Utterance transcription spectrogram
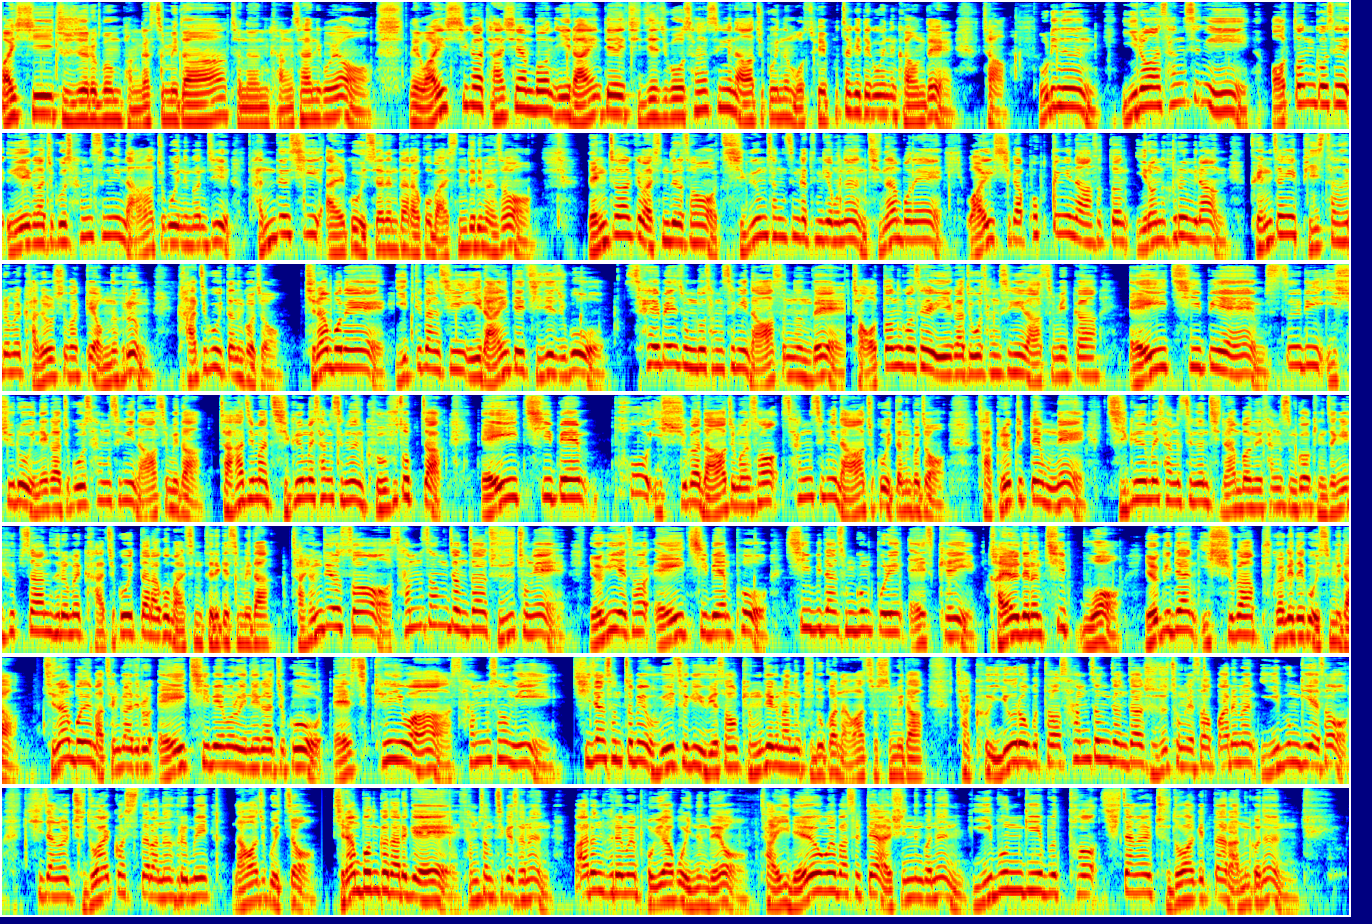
YC 주주 여러분 반갑습니다. 저는 강산이고요. 네, YC가 다시 한번 이 라인대에 지지해주고 상승이 나와주고 있는 모습이 포착이 되고 있는 가운데 자, 우리는 이러한 상승이 어떤 것에 의해 가지고 상승이 나와주고 있는 건지 반드시 알고 있어야 된다라고 말씀드리면서 냉정하게 말씀드려서 지금 상승 같은 경우는 지난번에 YC가 폭등이 나왔었던 이런 흐름이랑 굉장히 비슷한 흐름을 가져올 수밖에 없는 흐름 가지고 있다는 거죠. 지난번에 이때 당시 이 라인대 지지해주고 3배 정도 상승이 나왔었는데 자 어떤 것에 의해 가지고 상승이 나왔습니까? HBM3 이슈로 인해 가지고 상승이 나왔습니다. 자 하지만 지금의 상승은 그 후속작 HBM4 이슈가 나와주면서 상승이 나와주고 있다는 거죠. 자 그렇기 때문에 지금의 상승은 지난번의 상승과 굉장히 흡사한 흐름을 가지고 있다라고 말씀드리겠습니다. 자 현재로서 삼성전자 주주총회 여기에서 HBM4 12단 성공 뿌린 SK 가열되는 칩 워 여기에 대한 이슈가 부각이 되고 있습니다. 지난번에 마찬가지로 HBM으로 인해 가지고 SK와 삼성이 시장 선점에 우위에 서기 위해서 경쟁을 하는 구도가 나왔었습니다. 자, 그 이후로부터 삼성전자 주주총에서 빠르면 2분기에서 시장을 주도할 것이다라는 흐름이 나와주고 있죠. 지난번과 다르게 삼성 측에서는 빠른 흐름을 보유하고 있는데요. 자, 이 내용을 봤을 때 알 수 있는 거는 2분기부터 시장을 주도하겠다라는 거는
